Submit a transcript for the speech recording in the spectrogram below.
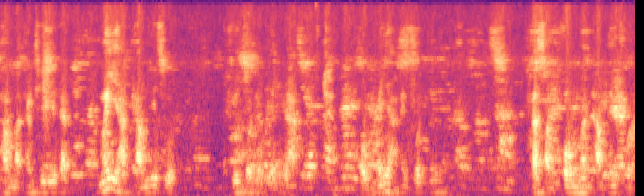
ทำมาทั้งชีวิตอะไม่อยากทำที่สุด คือจดทะเบียนยาผมไม่อยากให้คนเลิก แต่สังคมมันทำให้คน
